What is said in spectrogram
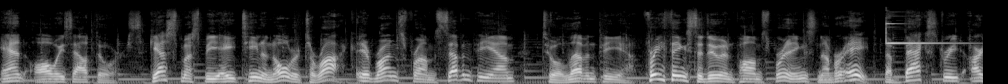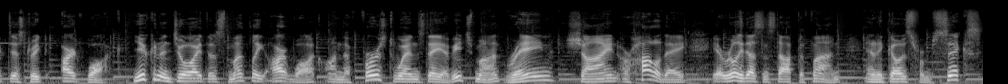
and always outdoors. Guests must be 18 and older to rock. It runs from 7 p.m. to 11 p.m. Free things to do in Palm Springs, number 8, the Backstreet Art District Art Walk. You can enjoy this monthly art walk on the first Wednesday of each month. Rain, shine, or holiday, it really doesn't stop the fun, and it goes from 6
